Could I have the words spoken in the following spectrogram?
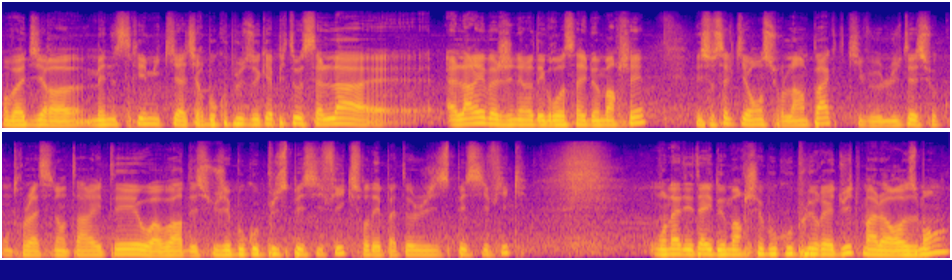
on va dire, euh, mainstream qui attire beaucoup plus de capitaux, celle-là, elle arrive à générer des grosses tailles de marché. Mais sur celle qui est vraiment sur l'impact, qui veut lutter contre la sédentarité ou avoir des sujets beaucoup plus spécifiques sur des pathologies spécifiques, on a des tailles de marché beaucoup plus réduites malheureusement.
